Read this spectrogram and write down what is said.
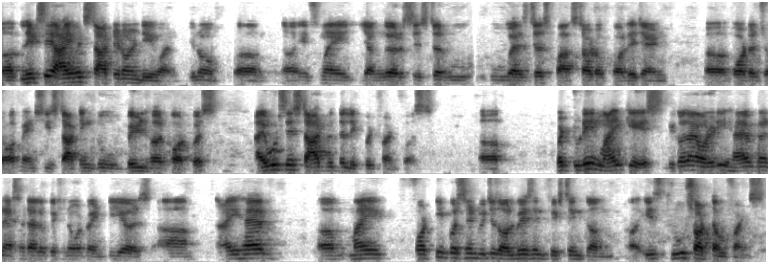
Uh, let's say I had started on day one, you know, um, uh, it's my younger sister who, who has just passed out of college and uh, got a job and she's starting to build her corpus. I would say start with the liquid fund first. Uh, but today, in my case, because I already have an asset allocation over 20 years, I have my 40% which is always in fixed income uh, is through short-term funds.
